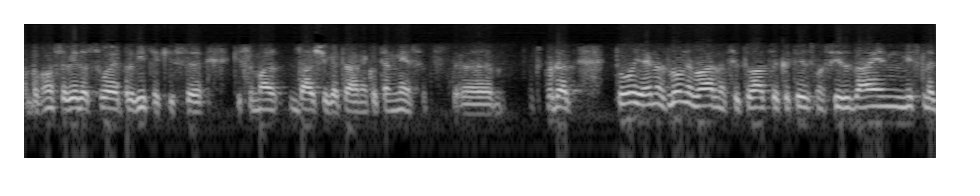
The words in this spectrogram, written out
ampak on seveda svoje pravice, ki, se, ki so mal daljšega trajanja kot en mesec. E, tako da to je ena zelo nevarna situacija, v kateri smo vsi zdaj in mislim,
